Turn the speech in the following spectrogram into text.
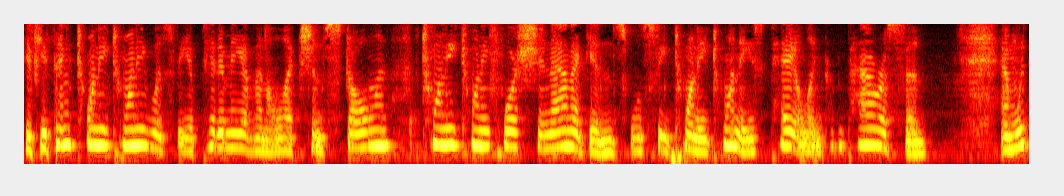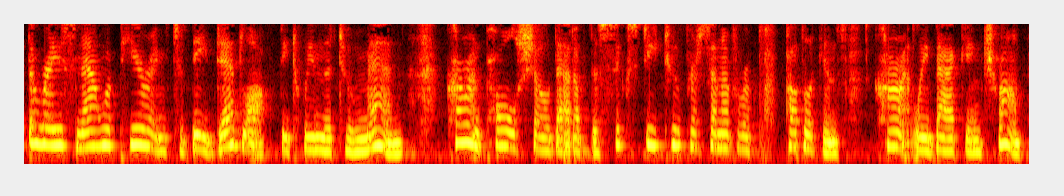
If you think 2020 was the epitome of an election stolen, 2024 shenanigans will see 2020's pale in comparison. And with the race now appearing to be deadlocked between the two men, current polls show that of the 62% of Republicans currently backing Trump,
